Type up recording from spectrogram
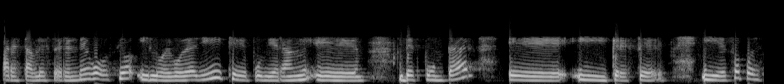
para establecer el negocio y luego de allí que pudieran eh, despuntar eh, y crecer. Y eso pues,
